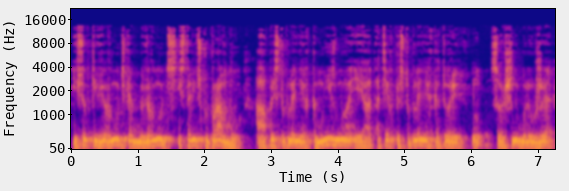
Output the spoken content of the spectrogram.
и все-таки вернуть, как бы вернуть историческую правду о преступлениях коммунизма и о, о тех преступлениях, которые ну, совершены были уже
